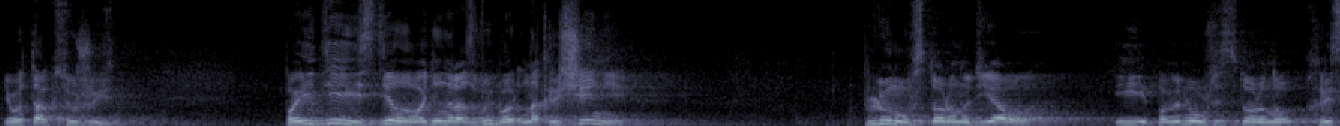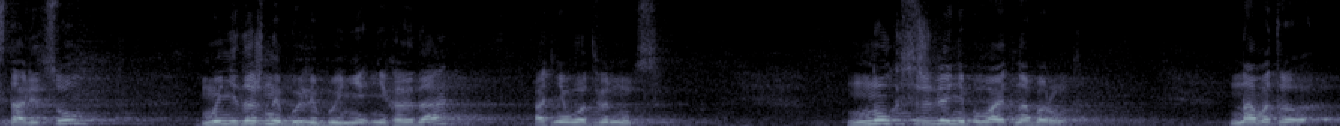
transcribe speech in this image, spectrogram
И вот так всю жизнь. По идее, сделав один раз выбор на крещении, плюнув в сторону дьявола и повернувшись в сторону Христа лицом, мы не должны были бы никогда от него отвернуться. Но, к сожалению, бывает наоборот. Нам этого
